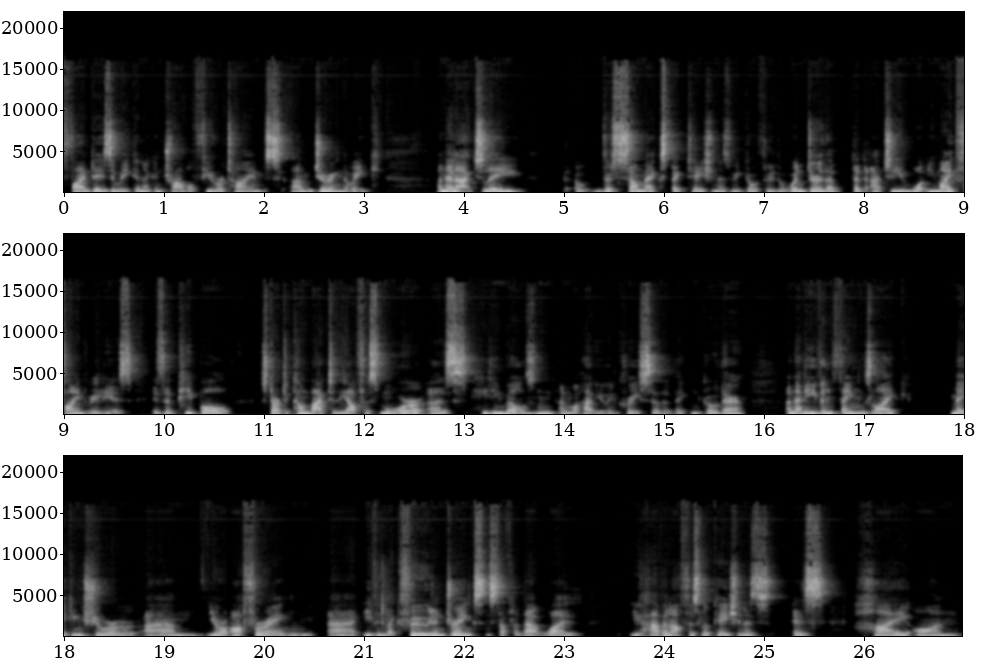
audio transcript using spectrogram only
five days a week and I can travel fewer times um, during the week. And then actually, there's some expectation as we go through the winter that, that actually what you might find really is, is that people start to come back to the office more as heating bills and, and what have you increase so that they can go there. And then even things like making sure um, you're offering uh, even like food and drinks and stuff like that while you have an office location is is high on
